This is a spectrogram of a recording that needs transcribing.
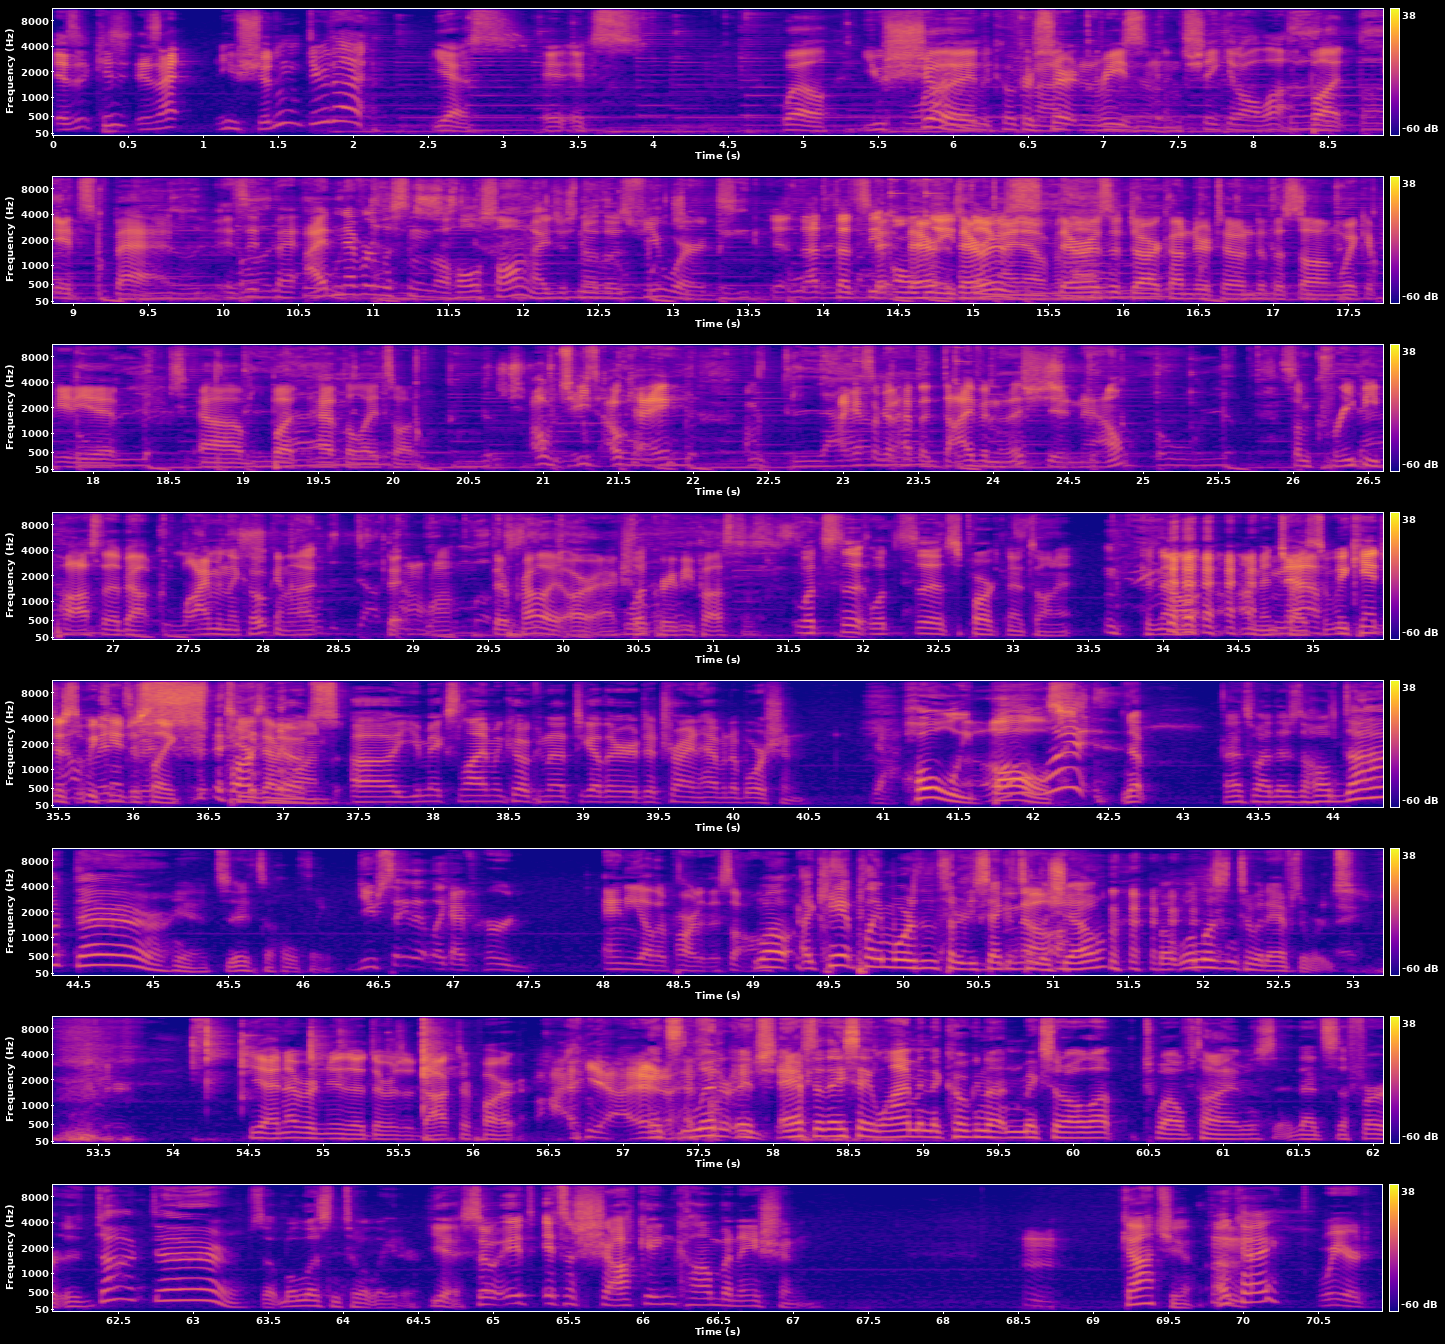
Is it? Cause, is that you shouldn't do that? Yes, it, it's well, you should for certain and- reasons, and shake it all up. but it's bad. Is it bad? I'd never listened to the whole song. I just know those few words. Yeah, that, that's the There- only there thing is- I know. From there that. is a dark undertone to the song. Wikipedia, it, uh, but have the lights on. Oh, jeez. Okay. I'm, I guess I'm gonna have to dive into this shit now. Some creepy pasta about lime and the coconut. I don't know. There probably are actual What? creepy pastas. What's the what's the spark notes on it? Because now I'm interested. Now- we can't just now we I'm can't just like Spark tease everyone. notes. Uh, you mix lime and coconut together to try and have an abortion. Holy balls! Yep. That's why there's the whole doctor. Yeah, it's it's a whole thing. You say that like I've heard any other part of the song. Well, I can't play more than 30 seconds on the No. show, but we'll listen to it afterwards. Yeah, I never knew that there was a doctor part. I- yeah, I- It's I literally it's shit. after they say lime and the coconut and mix it all up 12 times. That's the first doctor. So we'll listen to it later. Yeah, so it, it's a shocking combination. Gotcha. Hmm. Okay. Weird.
